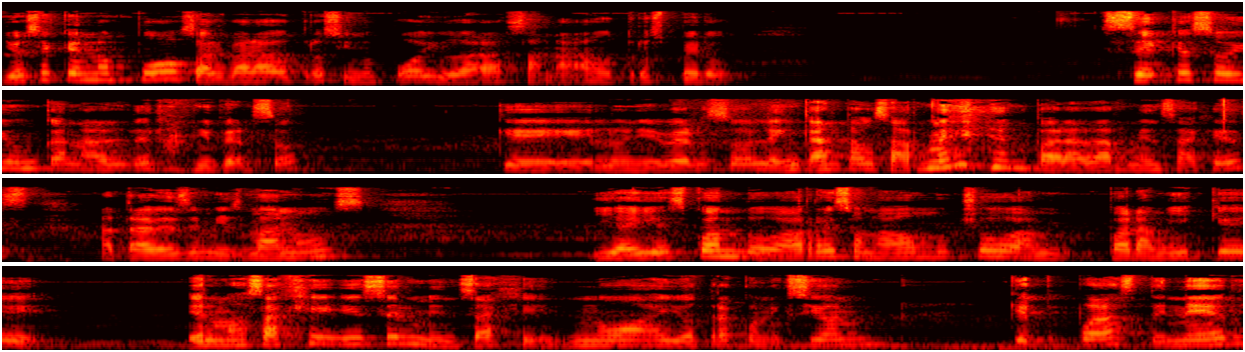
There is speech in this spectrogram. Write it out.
yo sé que no puedo salvar a otros y no puedo ayudar a sanar a otros, pero sé que soy un canal del universo que el universo le encanta usarme para dar mensajes a través de mis manos. Y ahí es cuando ha resonado mucho para mí que el masaje es el mensaje, no hay otra conexión que tú puedas tener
